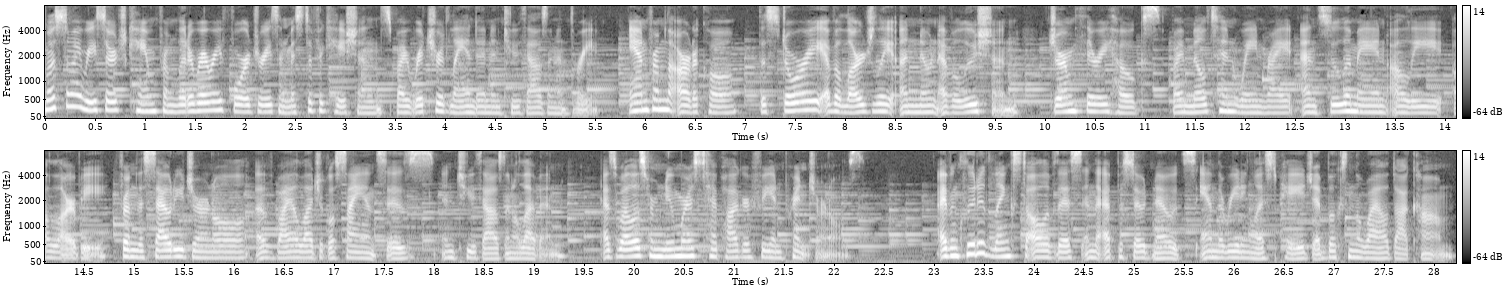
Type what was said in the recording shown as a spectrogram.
Most of my research came from Literary Forgeries and Mystifications by Richard Landon in 2003, and from the article The Story of a Largely Unknown Evolution Germ Theory Hoax by Milton Wainwright and Suleiman Ali Alharbi from the Saudi Journal of Biological Sciences in 2011, as well as from numerous typography and print journals. I've included links to all of this in the episode notes and the reading list page at booksinthewild.com.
